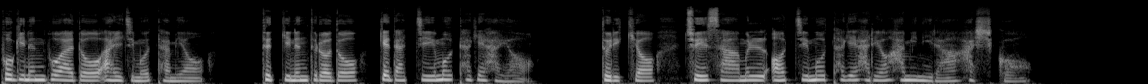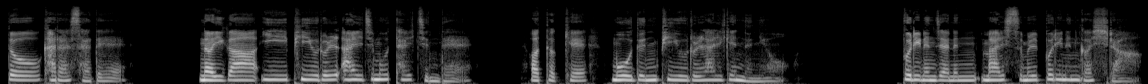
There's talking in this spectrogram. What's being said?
보기는 보아도 알지 못하며 듣기는 들어도 깨닫지 못하게 하여 돌이켜 죄 사함을 얻지 못하게 하려 함이니라 하시고. 또 가라사대 너희가 이 비유를 알지 못할진대 어떻게 모든 비유를 알겠느뇨 뿌리는 자는 말씀을 뿌리는 것이라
